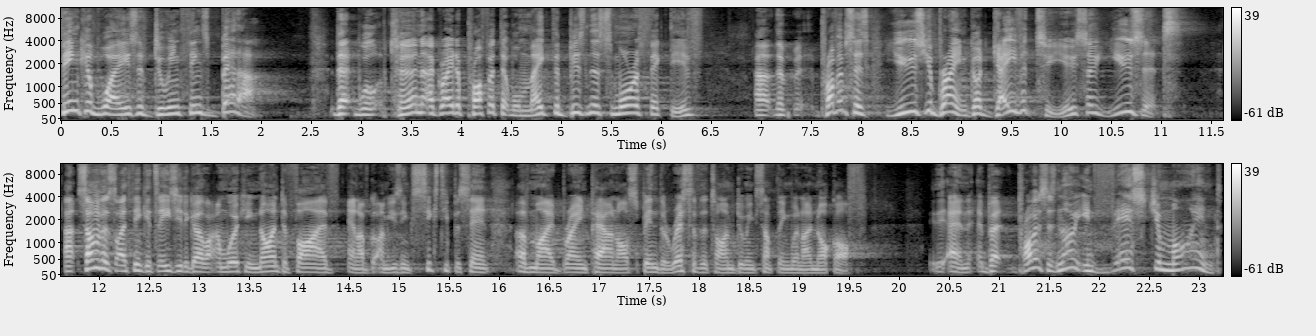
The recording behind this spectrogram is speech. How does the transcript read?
Think of ways of doing things better that will turn a greater profit, that will make the business more effective. Uh, the proverb says, use your brain. God gave it to you, so use it. Uh, some of us, I think it's easy to go like, I'm working nine to five and i am using 60% of my brain power and I'll spend the rest of the time doing something when I knock off. And, but Proverbs says, no, invest your mind.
